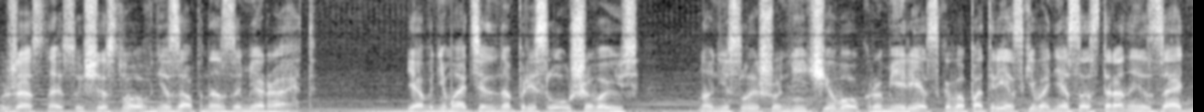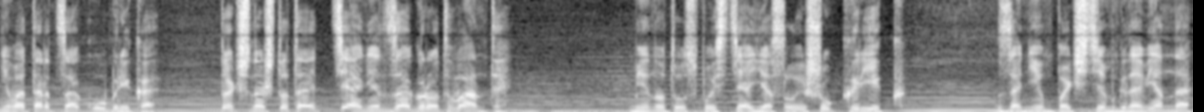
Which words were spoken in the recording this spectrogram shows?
Ужасное существо внезапно замирает. Я внимательно прислушиваюсь, но не слышу ничего, кроме резкого потрескивания со стороны заднего торца кубрика. Точно что-то оттянет за грот ванты. Минуту спустя я слышу крик. За ним почти мгновенно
